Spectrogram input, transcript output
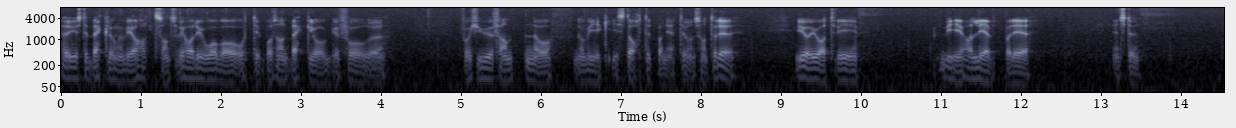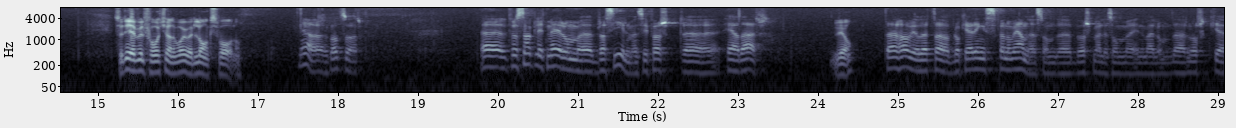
høyeste backloggen vi har hatt. Sant? Så vi hadde jo over 80 backlog for, uh, for 2015 og når vi gikk startet på nedturen. Sant? Og det gjør jo at vi, vi har levd på det en stund. Så det er vel forskjellen. Det var jo et langt svar. da. Ja, godt svar. Eh, for å snakke litt mer om eh, Brasil mens vi først eh, er der. Ja. Der har vi jo dette blokkeringsfenomenet som det børsmeldes om innimellom. Der norske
